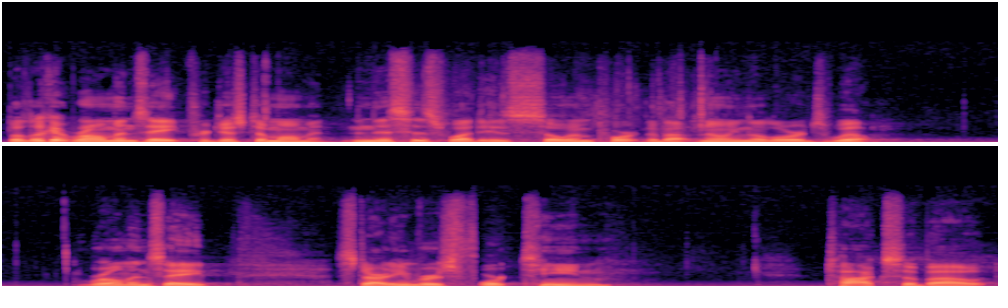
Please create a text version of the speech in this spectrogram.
But look at Romans 8 for just a moment. And this is what is so important about knowing the Lord's will. Romans 8, starting verse 14 talks about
